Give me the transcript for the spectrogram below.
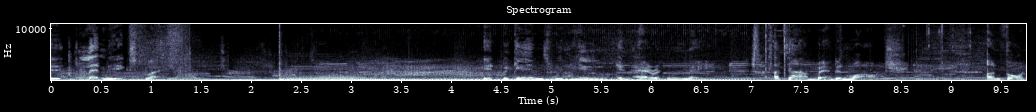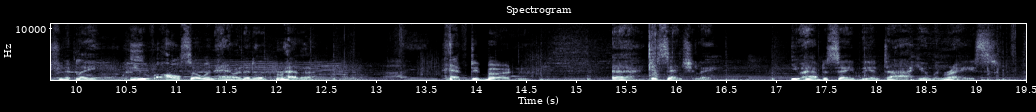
Uh, let me explain. It begins with you inheriting me, a time-bending watch. Unfortunately, you've also inherited a rather hefty burden. Uh, essentially, you have to save the entire human race.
